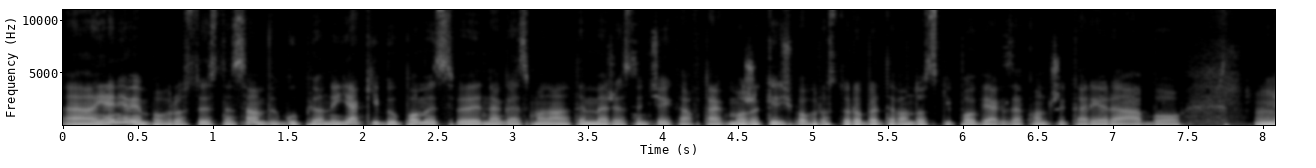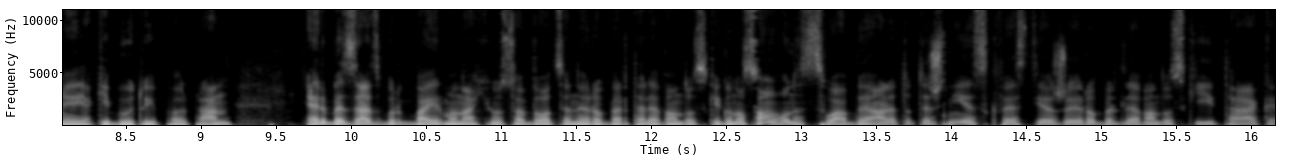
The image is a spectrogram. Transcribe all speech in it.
E, ja nie wiem, po prostu jestem sam wygłupiony. Jaki był pomysł e, Nagelsmana na ten mecz? Jestem ciekaw, tak? Może kiedyś po prostu Robert Lewandowski powie, jak zakończy karierę, albo mm, jaki był tutaj plan. RB Salzburg, Bayern Monachium, słabe oceny Roberta Lewandowskiego. No są one słabe, ale to też nie jest kwestia, że Robert Lewandowski tak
